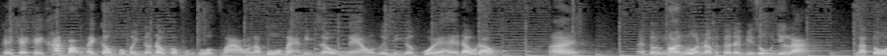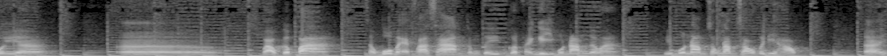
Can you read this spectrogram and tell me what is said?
cái cái cái khát vọng thành công của mình nó đâu có phụ thuộc vào là bố mẹ mình giàu nghèo rồi mình ở quê hay ở đâu đâu. Đấy, đấy tôi nói luôn là tôi đây ví dụ như là là tôi uh, uh, vào cấp 3 xong bố mẹ phá sản xong tôi còn phải nghỉ một năm cơ mà thì một năm xong, năm sau mới đi học. Đấy,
